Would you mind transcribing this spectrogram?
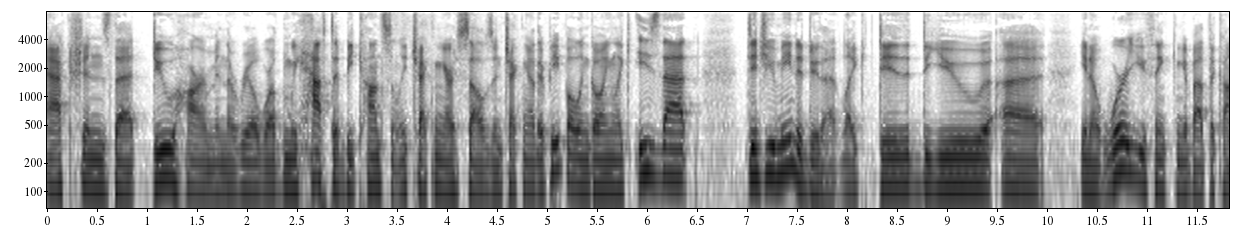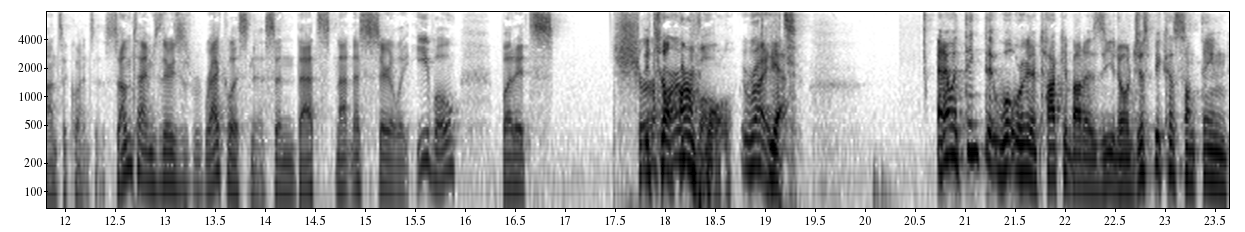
actions that do harm in the real world and we have to be constantly checking ourselves and checking other people and going like is that did you mean to do that like did you uh you know were you thinking about the consequences sometimes there's recklessness and that's not necessarily evil but it's sure it's harmful, harmful. right yeah and i would think that what we're going to talk about is you know just because something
